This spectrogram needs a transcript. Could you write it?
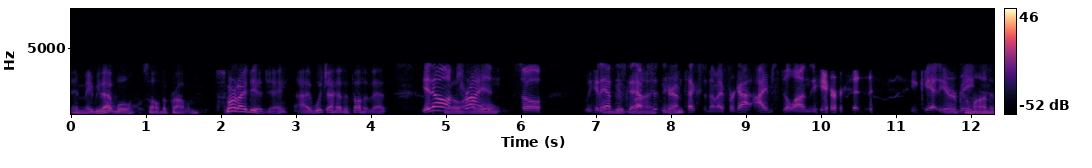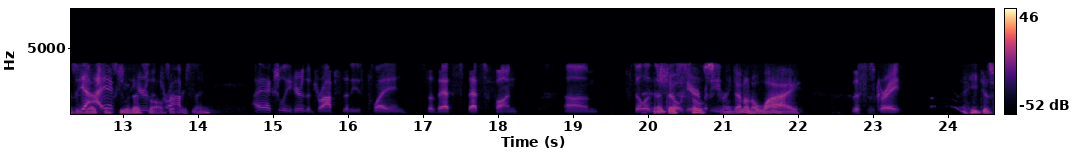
and maybe that will solve the problem. Smart idea, Jay. I wish I had thought of that. You know, So I'm trying. So we can have this guy. I'm sitting here. I'm texting him. I forgot I'm still on the air. he can't hear me. Come on, yeah, I actually hear the drops. everything. I actually hear the drops that he's playing, so that's that's fun. Um, still in the That- show That's here, so but he, strange. I don't know why this is great. he just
